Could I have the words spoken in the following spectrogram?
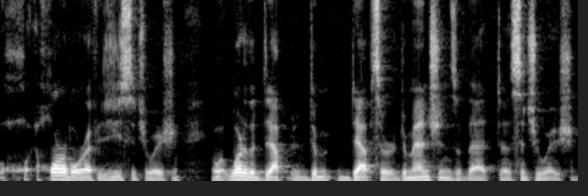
horrible refugee situation. What are the dep depths or dimensions of that uh, situation?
